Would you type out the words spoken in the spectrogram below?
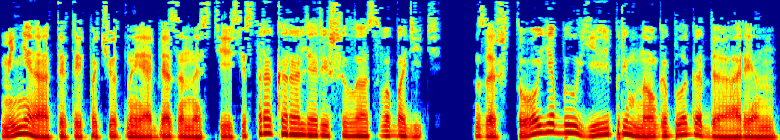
Меня от этой почетной обязанности сестра короля решила освободить, за что я был ей премного благодарен,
